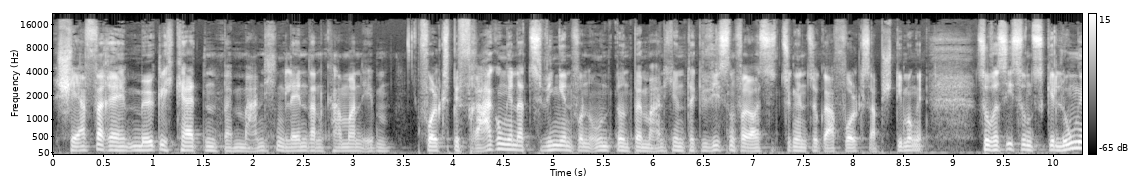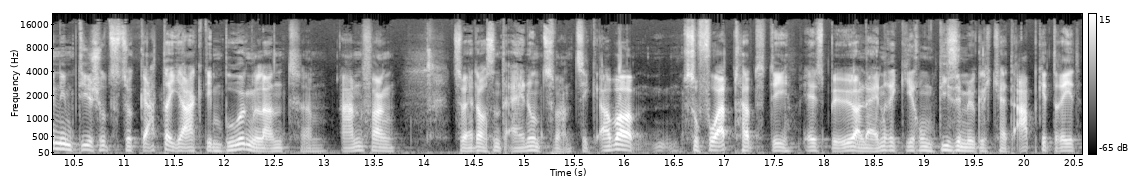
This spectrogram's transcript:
schärfere Möglichkeiten. Bei manchen Ländern kann man eben Volksbefragungen erzwingen von unten und bei manchen unter gewissen Voraussetzungen sogar Volksabstimmungen. Sowas ist uns gelungen im Tierschutz zur Gatterjagd im Burgenland am Anfang 2021. Aber sofort hat die SPÖ-Alleinregierung diese Möglichkeit abgedreht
